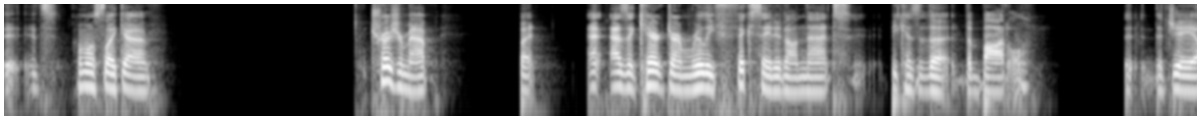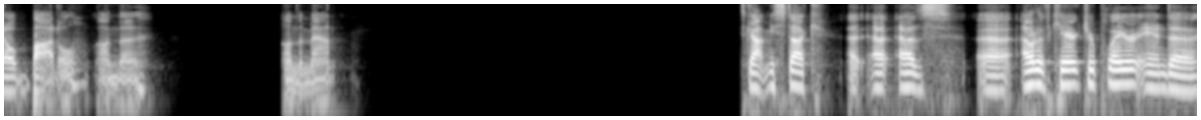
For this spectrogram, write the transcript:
It- It's almost like a treasure map, but a- as a character, I'm really fixated on that because of the the bottle, the, the JL bottle on the on the map. It's got me stuck as uh, out of character player and uh,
